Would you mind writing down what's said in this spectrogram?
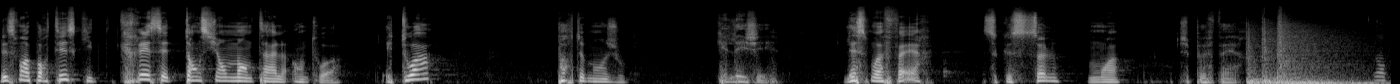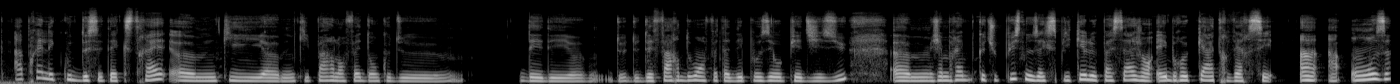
Laisse-moi porter ce qui crée cette tension mentale en toi. Et toi, porte mon joug, qui est léger. Laisse-moi faire ce que seul moi je peux faire. Donc, après l'écoute de cet extrait euh, qui, euh, qui parle en fait donc de, des, des, euh, de- de- des fardeaux en fait à déposer au pied de Jésus, euh, j'aimerais que tu puisses nous expliquer le passage en Hébreu 4, verset 1 à 11,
